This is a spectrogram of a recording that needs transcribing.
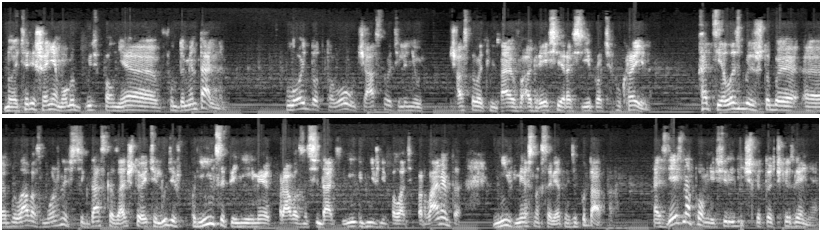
Но эти решения могут быть вполне фундаментальными. Вплоть до того, участвовать или не участвовать участвовать, не знаю, в агрессии России против Украины. Хотелось бы, чтобы э, была возможность всегда сказать, что эти люди в принципе не имеют права заседать ни в Нижней палате парламента, ни в местных советах депутатов. А здесь, напомню, с юридической точки зрения,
